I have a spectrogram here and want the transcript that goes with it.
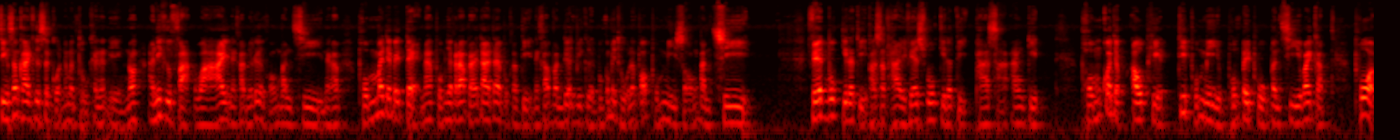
สิ่งสำคัญคือสะกดให้มันถูกแค่นั้นเองเนาะ อันนี้คือฝากไว้นะครับในเรื่องของบัญชีนะครับ ผมไม่ได้ไปแตะนะ ผมยังรับรายได้ได้ปกตินะครับ วันเดือนปีเกิดผมก็ไม่ถูกแล้วเพราะผมมี 2 บัญชี Facebook กิรติภาษาไทย Facebook กิรติภาษาอังกฤษ ผมก็จะเอาเพจที่ผมมีอยู่ผมไปผูกบัญชีไว้กับพวก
